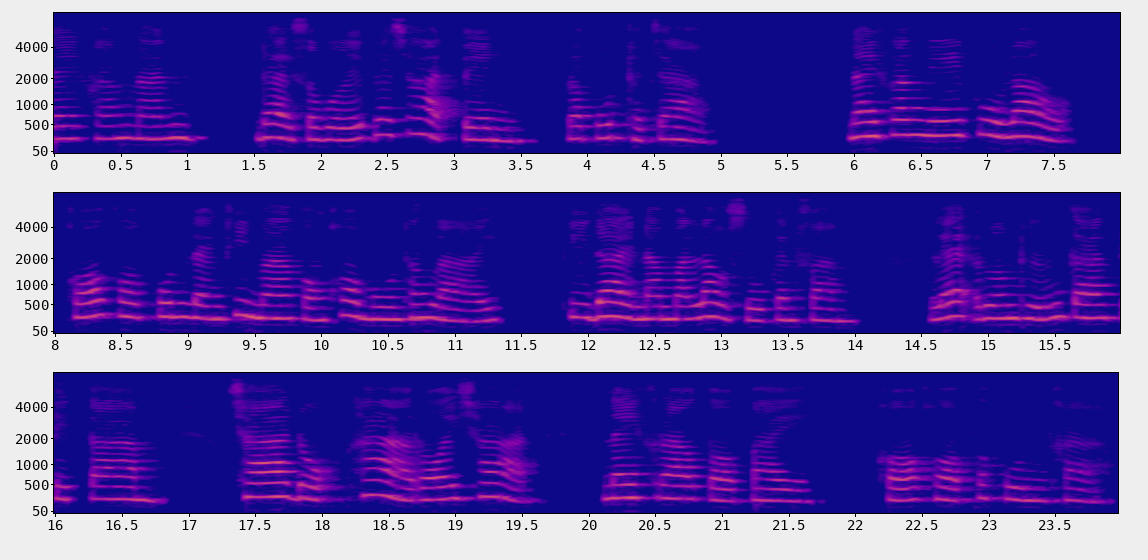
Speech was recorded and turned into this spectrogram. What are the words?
ในครั้งนั้น ได้เสวยพระชาติเป็นพระพุทธเจ้า ในครั้งนี้ผู้เล่าขอขอบคุณแหล่งที่มาของข้อมูลทั้งหลาย ที่ได้นำมาเล่าสู่กันฟัง และรวมถึงการติดตาม ชาดกห้าร้อยชาติ ในคราวต่อไป ขอขอบพระคุณค่ะ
